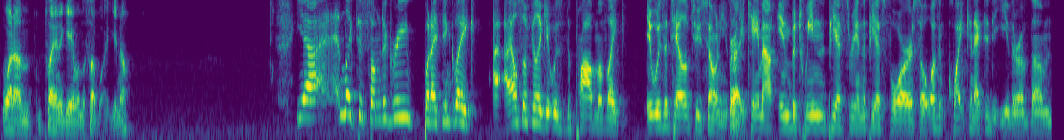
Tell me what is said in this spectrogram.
when I'm playing a game on the subway. You know? Yeah, and like to some degree, but I think like I also feel like it was the problem of like it was a tale of two Sonys. Like Right. it came out in between the PS3 and the PS4, so it wasn't quite connected to either of them.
